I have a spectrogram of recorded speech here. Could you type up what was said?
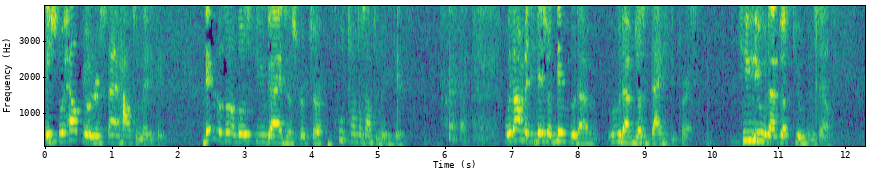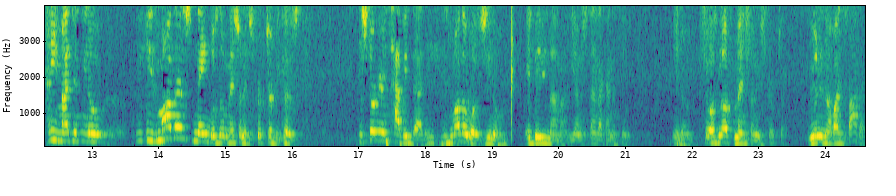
It's to help you understand how to meditate. David was one of those few guys in scripture who taught us how to meditate. Without meditation, David would have, would have just died depressed. He, he would have just killed himself. Can you imagine, you know, his mother's name was not mentioned in scripture because historians have it that his mother was, you know, a baby mama. You understand that kind of thing? You know, she was not mentioned in scripture. We only know about his father.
